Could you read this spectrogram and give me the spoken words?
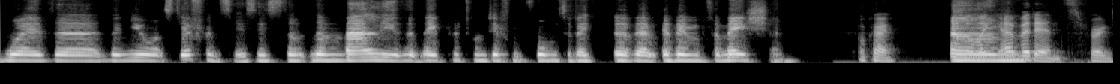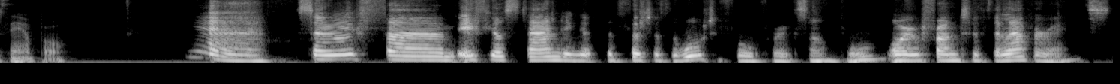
where the, the nuanced difference is, is the, the value that they put on different forms of, of, of information. Okay. So, um, like evidence, for example. Yeah. So, if um, if you're standing at the foot of the waterfall, for example, or in front of the labyrinths,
